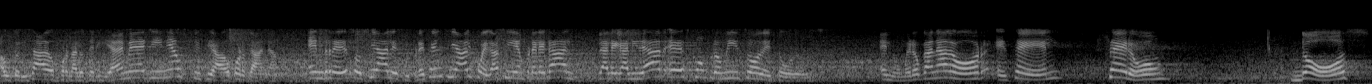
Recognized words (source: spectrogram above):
autorizado por la Lotería de Medellín y auspiciado por Gana. En redes sociales y presencial juega siempre legal. La legalidad es compromiso de todos. El número ganador es el 0, 2,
